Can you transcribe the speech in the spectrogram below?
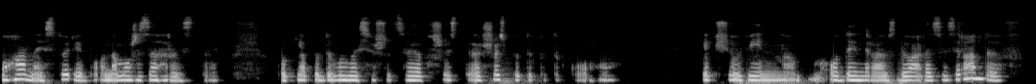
погана історія, бо вона може загризти. От я подивилася, що це щось, щось по типу такого. Якщо він один раз, два рази зрадив,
